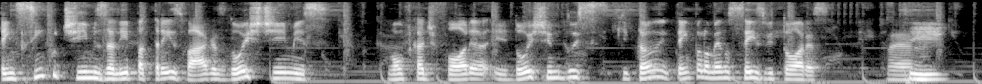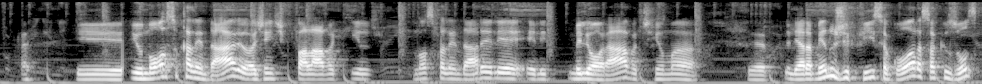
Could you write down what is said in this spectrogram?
tem cinco times ali para três vagas, dois times vão ficar de fora e dois times dos, que tão, tem pelo menos seis vitórias. É, Sim. E, e, o nosso calendário, a gente falava que o nosso calendário ele, ele melhorava, tinha uma. É, ele era menos difícil agora, só que os outros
